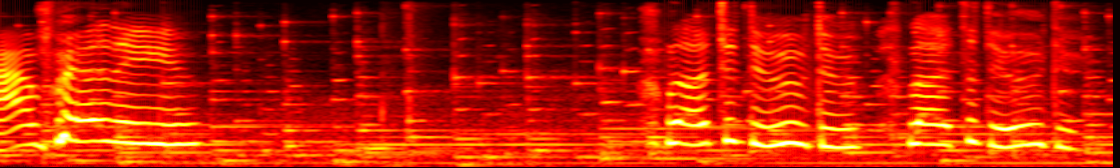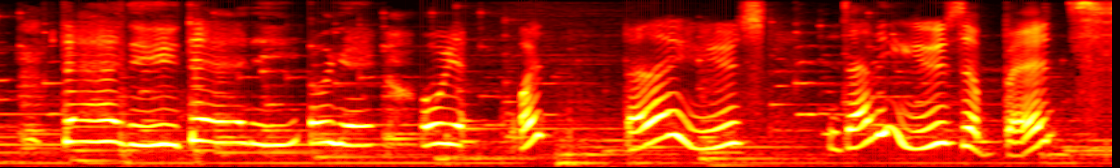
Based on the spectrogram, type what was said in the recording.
I'm ready! Lots to do, do, lots to do, do. Daddy, daddy, oh yeah, oh yeah. What? Did I use? Did Daddy use the beds?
